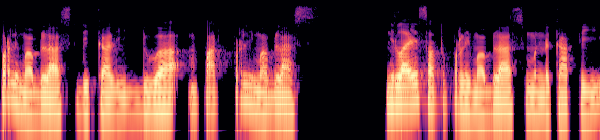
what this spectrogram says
per 15 dikali 2 4 per 15. Nilai 1 per 15 mendekati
